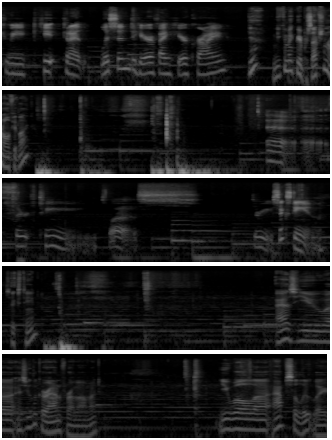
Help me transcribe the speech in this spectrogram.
Can we keep, can I listen to hear if I hear crying? Yeah, you can make me a perception roll if you'd like. Uh, 13 plus 3, 16. 16. As you uh, as you look around for a moment, you will uh, absolutely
